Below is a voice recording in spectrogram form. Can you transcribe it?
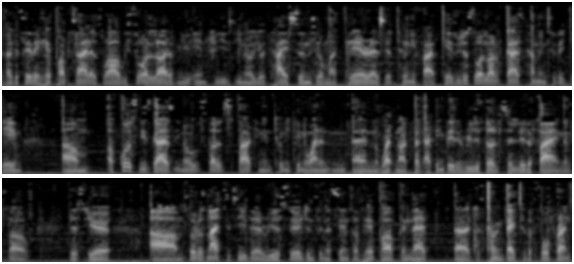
if I could say the hip hop side as well. We saw a lot of new entries. You know, your Tysons, your McLarens, your 25Ks. We just saw a lot of guys come into the game. Um. Of course, these guys, you know, started sprouting in 2021 and, and whatnot, but I think they really started solidifying themselves this year. Um, so it was nice to see the resurgence in a sense of hip hop and that uh, just coming back to the forefront.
